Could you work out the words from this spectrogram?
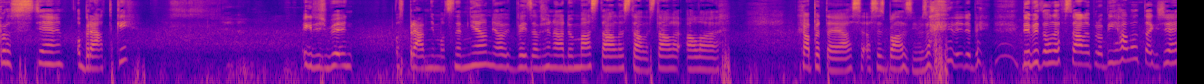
prostě obrátky. I když by správně moc neměl, měla by být zavřená doma stále, stále, stále, ale chápete, já se asi zblázním za chvíli, kdyby, kdyby tohle v sále probíhalo, takže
